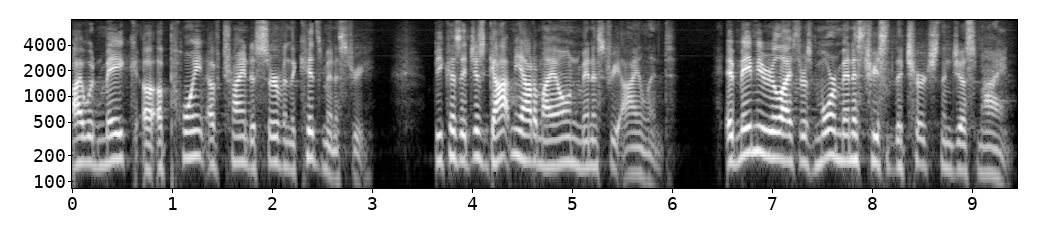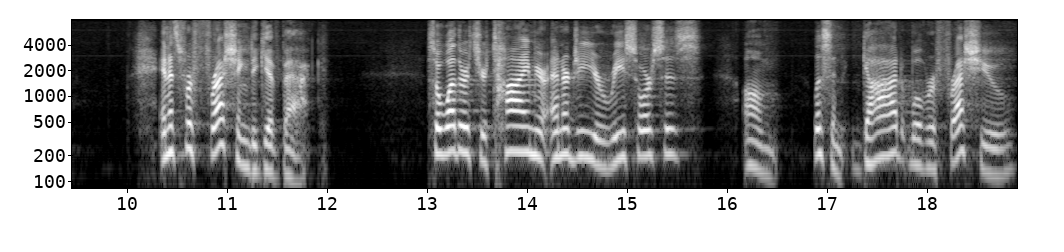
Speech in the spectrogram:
I would make a, a point of trying to serve in the kids' ministry because it just got me out of my own ministry island. It made me realize there's more ministries in the church than just mine. And it's refreshing to give back. So, whether it's your time, your energy, your resources, um, listen, God will refresh you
